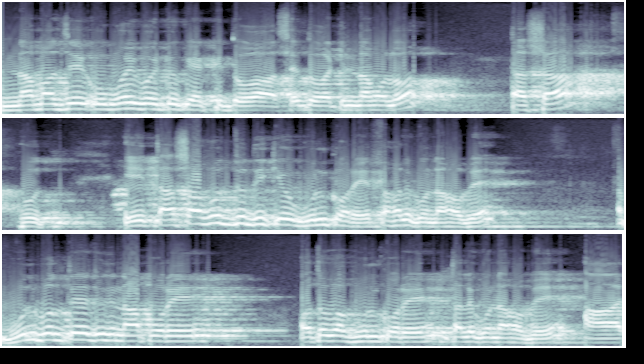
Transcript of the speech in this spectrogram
নামাজের উভয় বৈঠকে একটি দোয়া আছে। দোয়াটির নাম হলো তাসাহুদ। এই তাসাহুদ যদি কেউ ভুল করে, তাহলে গোনা হবে। ভুল বলতে যদি না পড়ে অথবা ভুল করে, তাহলে গোনা হবে। আর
